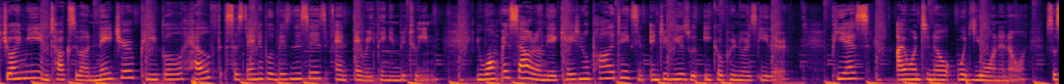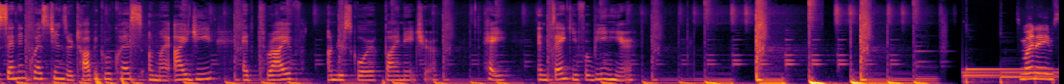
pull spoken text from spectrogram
Join me in talks about nature, people, health, sustainable businesses, and everything in between. You won't miss out on the occasional politics and interviews with ecopreneurs either. P.S. I want to know what you want to know. So send in questions or topic requests on my IG at thrive underscore by nature. Hey, and thank you for being here. So my name's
